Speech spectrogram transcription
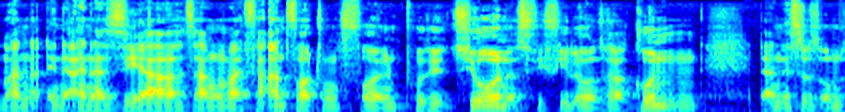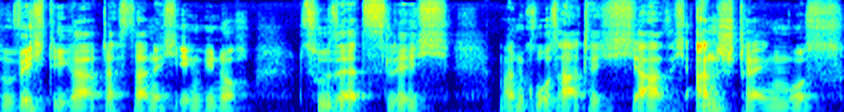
man in einer sehr, sagen wir mal, verantwortungsvollen Position ist, wie viele unserer Kunden, dann ist es umso wichtiger, dass da nicht irgendwie noch zusätzlich man großartig ja, sich anstrengen muss,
